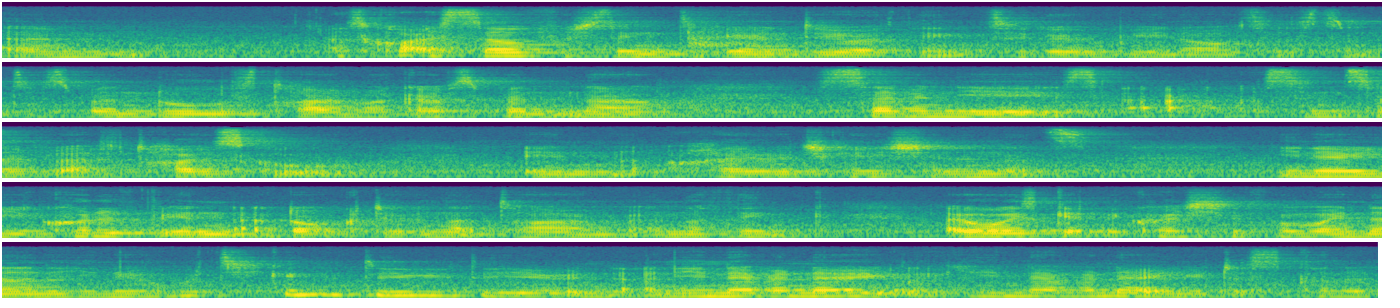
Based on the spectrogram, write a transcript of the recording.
um, it's quite a selfish thing to go and do, I think, to go and be an artist and to spend all this time, like I've spent now seven years uh, since I've left high school in higher education, and that's you know, you could have been a doctor in that time. And I think I always get the question from my nanny, you know, what are you going to do, dear? And, and you never know, like you never know. You just kind of,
